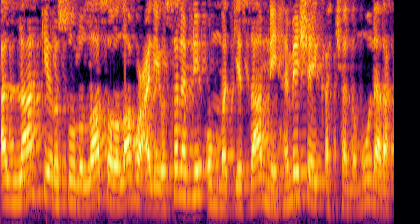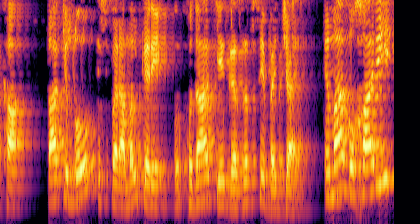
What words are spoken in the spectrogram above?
اللہ کے رسول اللہ صلی اللہ علیہ وسلم نے امت کے سامنے ہمیشہ ایک اچھا نمونہ رکھا۔ تاکہ لوگ اس پر عمل کریں اور خدا کے غضب سے بچ جائے امام بخاری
